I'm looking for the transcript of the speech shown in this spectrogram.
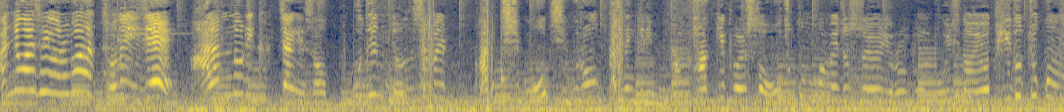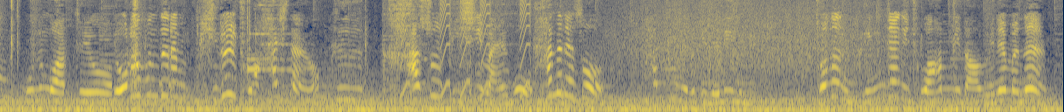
안녕하세요 여러분. 저는 이제 아람놀이 극장에서 모든 연습을 마치고 집으로 가는 길입니다. 밖이 벌써 어두컴컴해졌어요. 여러분 보이시나요? 비도 조금 오는 것 같아요. 여러분들은 비를 좋아하시나요? 그 가수 비씨 말고 하늘에서 하늘에 이렇게 내리는 비. 저는 굉장히 좋아합니다. 왜냐면은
